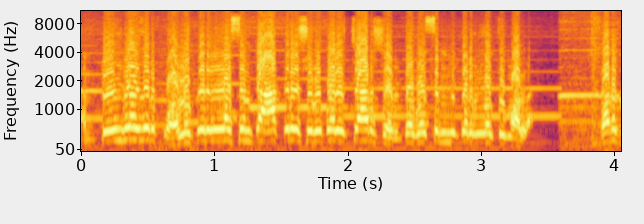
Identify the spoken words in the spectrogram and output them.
आणि पेजला जर फॉलो केलेला असेल तर अकराशे रुपयाला चार शर्ट बसेल मित्रांनो तुम्हाला. बरं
